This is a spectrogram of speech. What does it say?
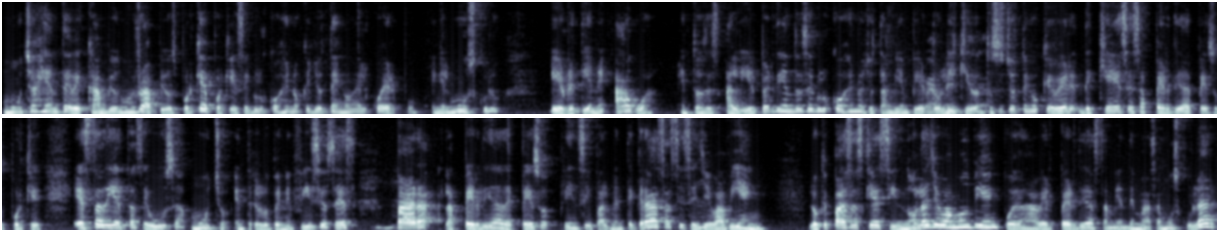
mucha gente ve cambios muy rápidos. ¿Por qué? Porque ese glucógeno que yo tengo en el cuerpo, en el músculo, eh, retiene agua. Entonces, al ir perdiendo ese glucógeno, yo también pierdo líquido. Entonces, yo tengo que ver de qué es esa pérdida de peso, porque esta dieta se usa mucho. Entre los beneficios es para la pérdida de peso, principalmente grasa, si se lleva bien. Lo que pasa es que si no la llevamos bien, pueden haber pérdidas también de masa muscular.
